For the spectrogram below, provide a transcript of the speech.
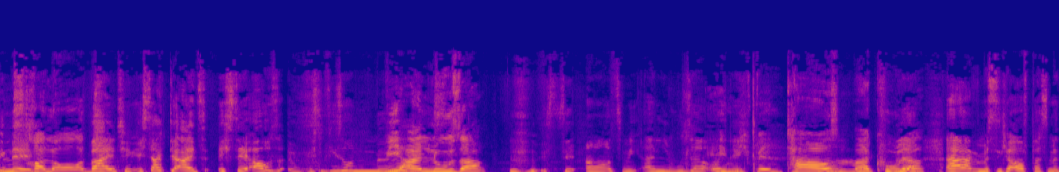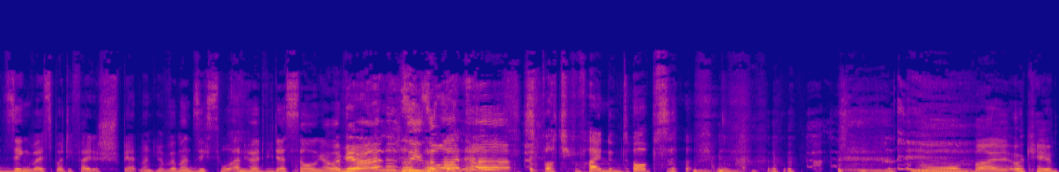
Nee. Extra large. Valentin, ich sag dir eins. Ich sehe aus wie so ein Müll. Wie ein Loser. Ich sehe aus wie ein Loser und Ich bin tausendmal cooler. Ah, wir müssen hier aufpassen mit Singen, weil Spotify sperrt manchmal, wenn man sich so anhört wie der Song. Aber wir hören uns nicht so an. Spotify nimmt Tops. Oh, weil, okay.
